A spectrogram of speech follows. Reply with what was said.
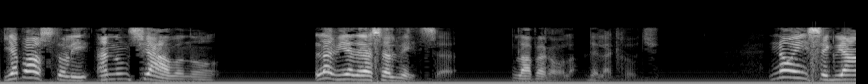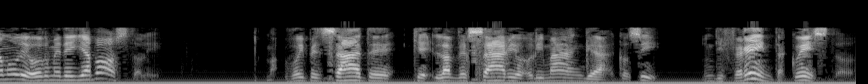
gli apostoli annunziavano la via della salvezza, la parola della croce noi seguiamo le orme degli apostoli. Ma voi pensate che l'avversario rimanga così, indifferente a questo?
